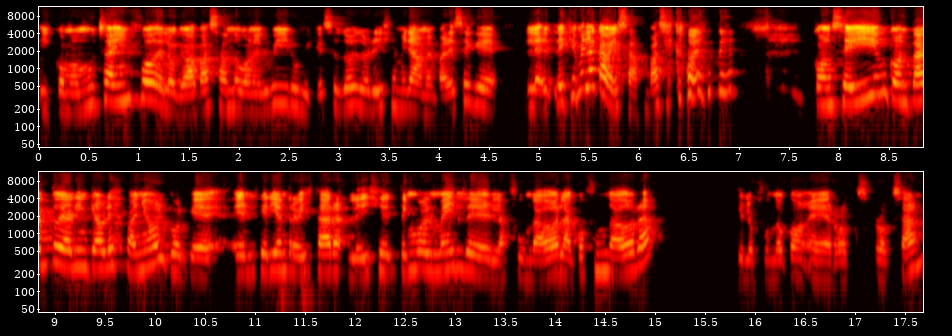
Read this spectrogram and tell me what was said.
y como mucha info de lo que va pasando con el virus y qué sé yo, yo le dije, mira, me parece que le, le quemé la cabeza, básicamente. Conseguí un contacto de alguien que hable español porque él quería entrevistar, le dije, tengo el mail de la fundadora, la cofundadora, que lo fundó con eh, Roxanne,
